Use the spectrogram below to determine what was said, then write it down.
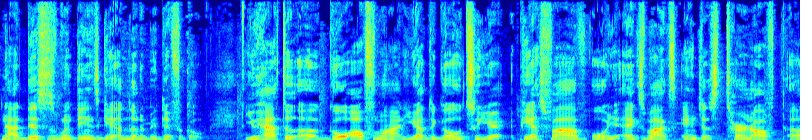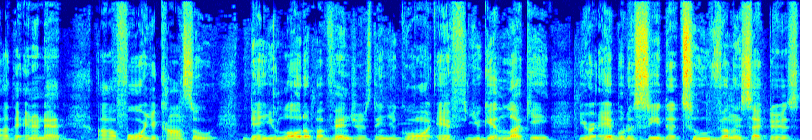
Now this is when things get a little bit difficult you have to uh, go offline. You have to go to your PS5 or your Xbox and just turn off uh, the internet uh, for your console. Then you load up Avengers. Then you go on. If you get lucky, you're able to see the two villain sectors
